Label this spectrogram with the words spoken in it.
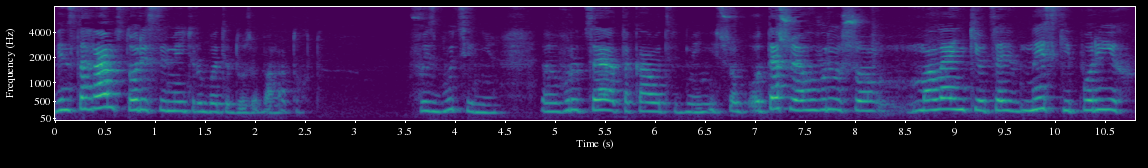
В Інстаграм сторіси вміють робити дуже багато хто. В Фейсбуці ні. Е, Говорю, це така от відмінність. Щоб от те, що я говорю, що маленький оцей низький поріг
